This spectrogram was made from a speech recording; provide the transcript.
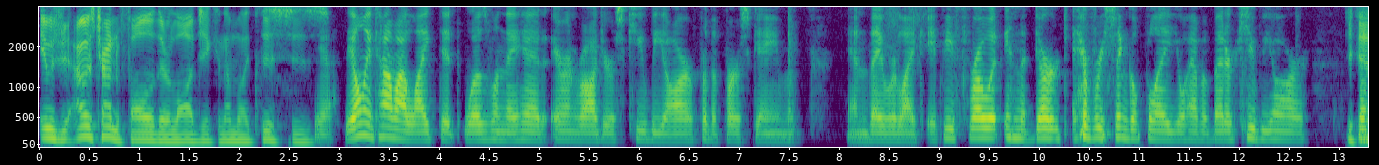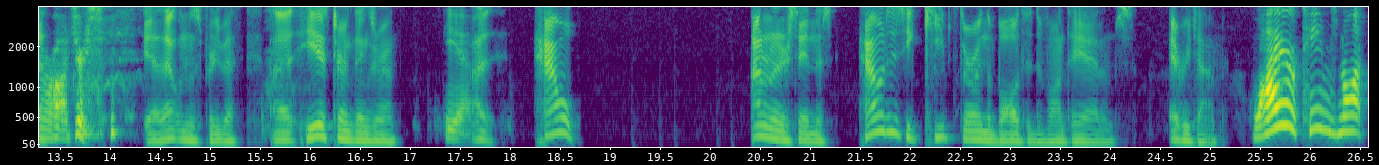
it was. I was trying to follow their logic, and I'm like, this is Yeah. The only time I liked it was when they had Aaron Rodgers QBR for the first game. And they were like, if you throw it in the dirt every single play, you'll have a better QBR than yeah, Rodgers. yeah. That one was pretty bad. Uh, he has turned things around. he has. I- How? I don't understand this. How does he keep throwing the ball to Davante Adams every time? Why are teams not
